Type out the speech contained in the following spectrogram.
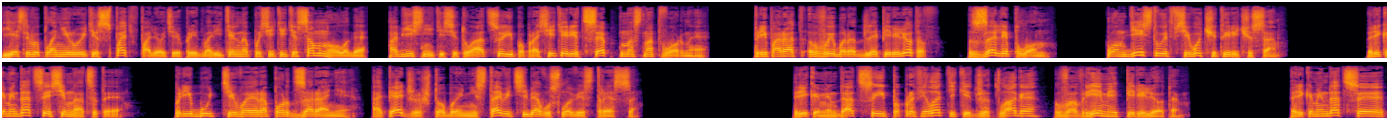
Если вы планируете спать в полете, предварительно посетите сомнолога, объясните ситуацию и попросите рецепт на снотворное. Препарат выбора для перелетов – залеплон. Он действует всего 4 часа. Рекомендация 17. Прибудьте в аэропорт заранее, опять же, чтобы не ставить себя в условия стресса. Рекомендации по профилактике джетлага во время перелета. Рекомендация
